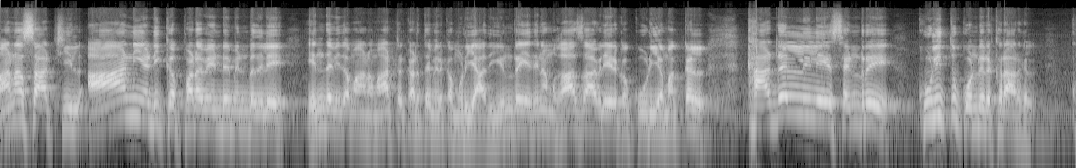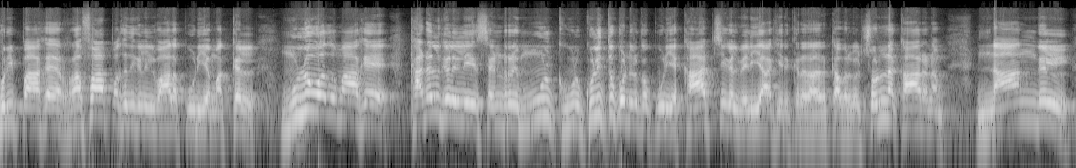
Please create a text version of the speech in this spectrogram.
மனசாட்சியில் ஆணி அடிக்கப்பட வேண்டும் என்பதிலே எந்த விதமான மாற்று கடத்தம் இருக்க முடியாது. இன்றைய தினம் காசாவில் இருக்கக்கூடிய மக்கள் கடலிலே சென்று குளித்து கொண்டிருக்கிறார்கள். குறிப்பாக ரஃபா பகுதிகளில் வாழக்கூடிய மக்கள் முழுவதுமாக கடல்களிலே சென்று மூழ் கு- குளித்துக் கொண்டிருக்கக்கூடிய காட்சிகள் வெளியாகி இருக்கிறது. அதற்கு அவர்கள் சொன்ன காரணம் நாங்கள்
